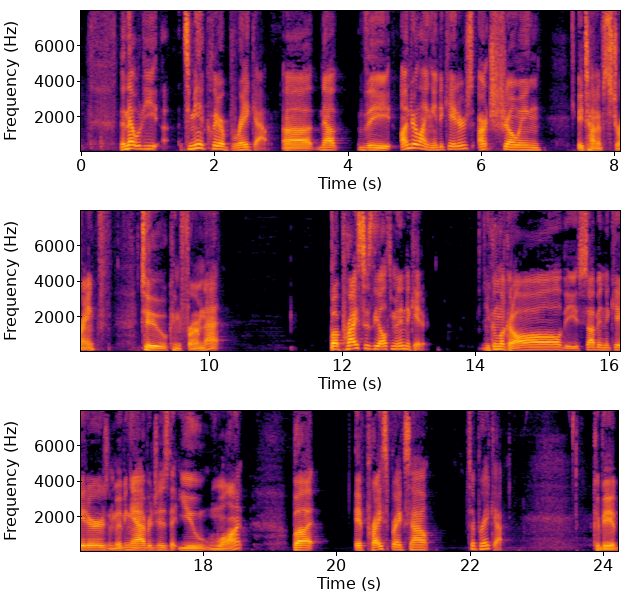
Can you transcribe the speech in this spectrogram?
then that would be to me a clear breakout. Uh, now the underlying indicators aren't showing a ton of strength to confirm that, but price is the ultimate indicator. You can look at all the sub indicators and moving averages that you want, but if price breaks out, it's a breakout. Could be a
